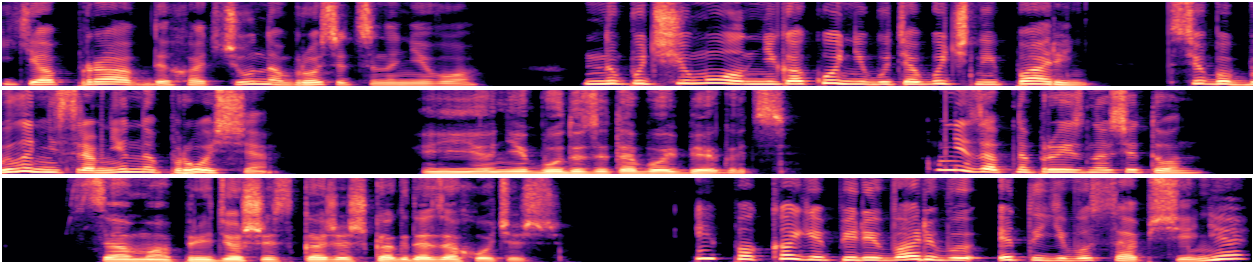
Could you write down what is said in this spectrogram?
Я правда хочу наброситься на него. Но почему он не какой-нибудь обычный парень? Все бы было несравненно проще. «Я не буду за тобой бегать», – внезапно произносит он. Сама придешь и скажешь, когда захочешь. И пока я перевариваю это его сообщение,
